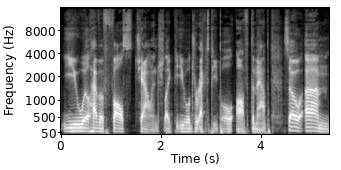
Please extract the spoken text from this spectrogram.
you will have a false challenge. Like you will direct people off the map. So um,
